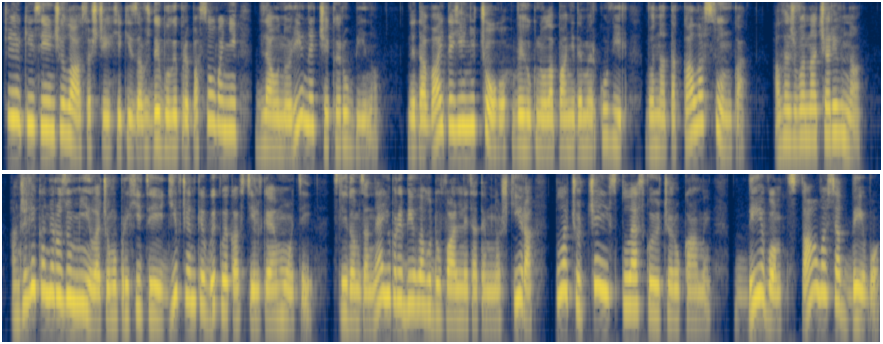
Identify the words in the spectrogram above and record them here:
чи якісь інші ласощі, які завжди були припасовані для Оноріни чи Керубіно. Не давайте їй нічого. вигукнула пані Демеркувіль. Вона така ласунка. Але ж вона чарівна. Анжеліка не розуміла, чому прихід цієї дівчинки викликав стільки емоцій. Слідом за нею прибігла годувальниця темношкіра, плачучи й сплескуючи руками. Диво, сталося диво.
